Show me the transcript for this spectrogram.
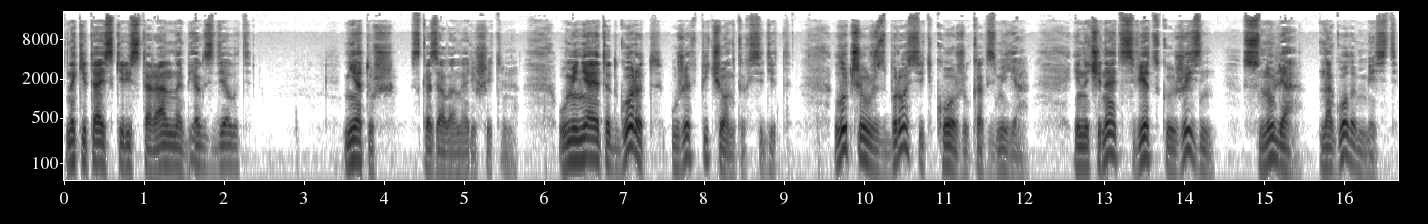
на китайский ресторан набег сделать. Нет уж, сказала она решительно. У меня этот город уже в печенках сидит. Лучше уж сбросить кожу, как змея, и начинать светскую жизнь с нуля на голом месте.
